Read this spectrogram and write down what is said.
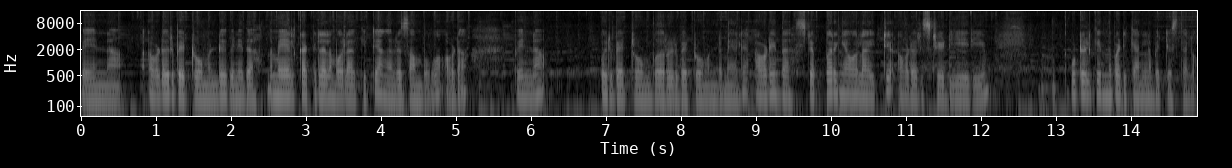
പിന്നെ അവിടെ ഒരു ബെഡ്റൂം ഉണ്ട്. പിന്നെ ഇതാ മേൽക്കട്ടിലെല്ലാം പോലെ ആക്കിയിട്ട് അങ്ങനെ ഒരു സംഭവം അവിടെ. പിന്നെ ഒരു ബെഡ്റൂം വേറൊരു ബെഡ്റൂം ഉണ്ട് മേലെ. അവിടെ എന്താ സ്റ്റെപ്പ് ഇറങ്ങിയ പോലെ ആയിട്ട് അവിടെ ഒരു സ്റ്റഡി ഏരിയയും കുട്ടികൾക്ക് ഇരുന്ന് പഠിക്കാനെല്ലാം പറ്റിയ സ്ഥലം.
